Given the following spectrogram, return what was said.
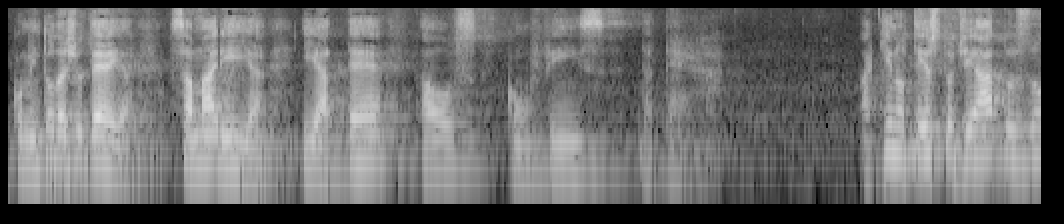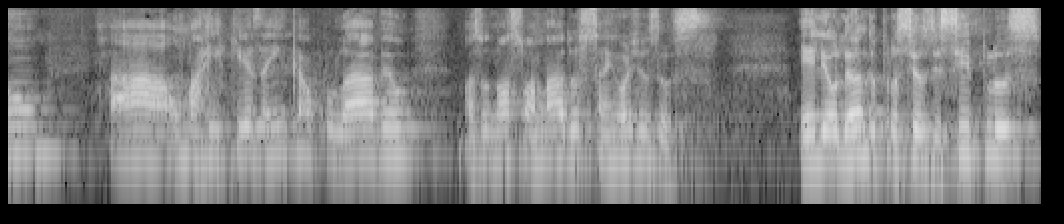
como em toda a Judéia, Samaria e até aos confins da terra. Aqui no texto de Atos 1 há uma riqueza incalculável, mas o nosso amado Senhor Jesus, ele olhando para os seus discípulos,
